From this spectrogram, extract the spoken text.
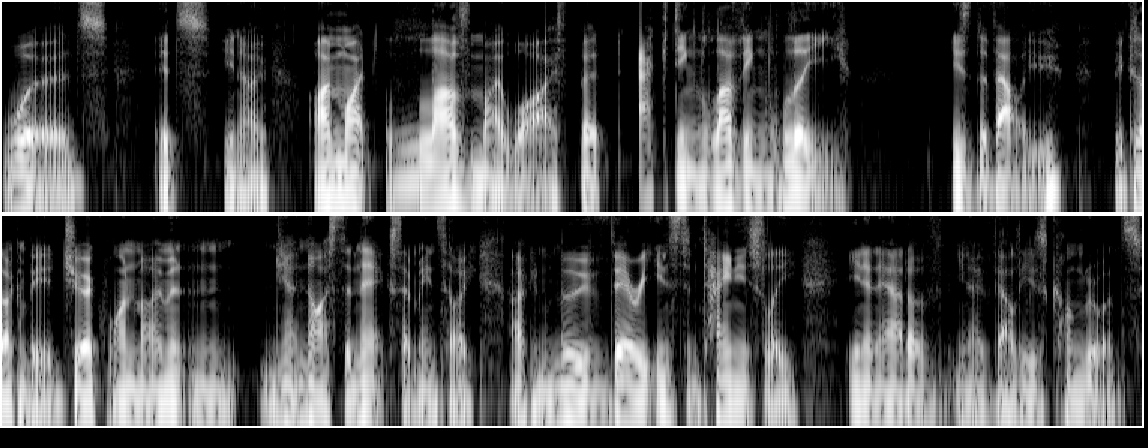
words. It's, you know, I might love my wife, but acting lovingly is the value because I can be a jerk one moment and you know, nice the next. That means I, I can move very instantaneously in and out of you know values congruence.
